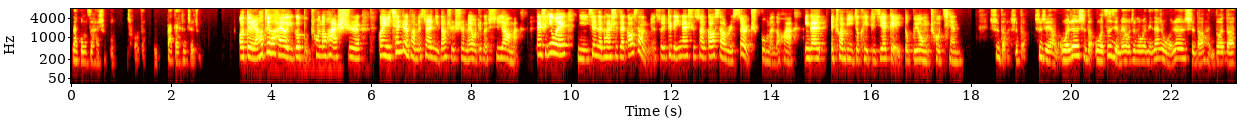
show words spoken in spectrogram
那工资还是不错的，大概是这种。哦，对，然后最后还有一个补充的话是关于签证方面，虽然你当时是没有这个需要嘛。但是因为你现在的话是在高校里面，所以这个应该是算高校 research 部门的话，应该 H1B 就可以直接给，都不用抽签。是的，是的，是这样的。我认识的，我自己没有这个问题，但是我认识的很多的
